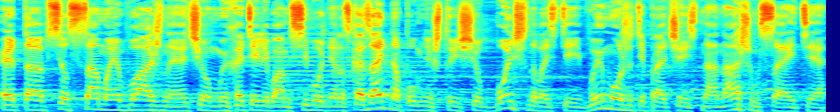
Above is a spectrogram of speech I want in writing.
Это все самое важное, о чем мы хотели вам сегодня рассказать. Напомню, что еще больше новостей вы можете прочесть на нашем сайте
